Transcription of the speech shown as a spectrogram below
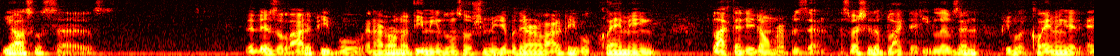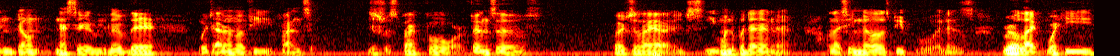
He also says that there's a lot of people, and I don't know if he means on social media, but there are a lot of people claiming black that they don't represent, especially the black that he lives in. People are claiming it and don't necessarily live there, which I don't know if he finds disrespectful or offensive, But it's just like uh, just, he wanted to put that in there, unless he knows people in his real life where he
